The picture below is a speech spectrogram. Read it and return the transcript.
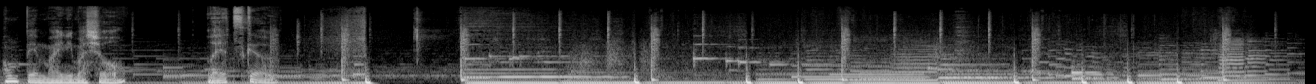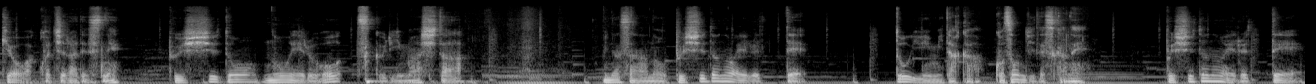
本編参りましょう。Let's go! 今日はこちらですね。ブッシュドノエルを作りました。皆さん、あの、ブッシュドノエルってどういう意味だかご存知ですかね？ブッシュドノエルって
